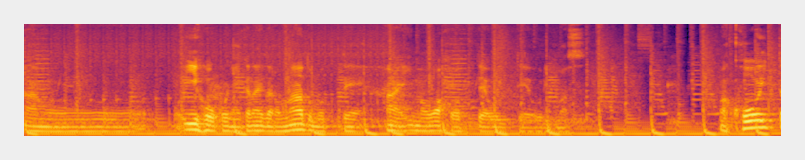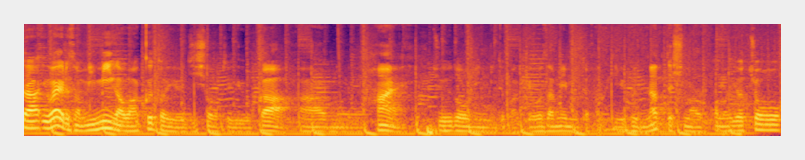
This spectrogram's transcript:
あのいい方向にはいかないだろうなと思って、はい、今は放っておいております。まあ、こういったいわゆるその耳が湧くという事象というかあの、はい、柔道耳とか餃子耳とかっていう風になってしまうこの予兆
